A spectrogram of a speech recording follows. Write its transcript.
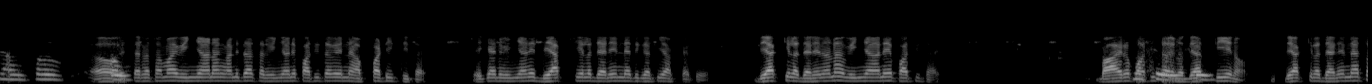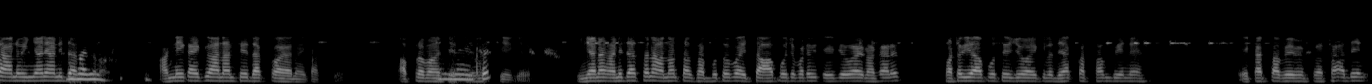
ඔව්. එතන තමයි විඥානං අනිදස්සන. විඥානේ පතිත වෙන්නේ අපපටිත්තිතයි. ඒ කියන්නේ විඥානේ දෙයක් කියලා දැනෙන්නේ නැති ගතියක් ඇති. දෙයක් කියලා දැනෙනවා නම් විඥානේ පතිතයි. බාහිර පතිත වෙනවා. දෙයක් තියෙනවා. දෙයක් කියලා දැනෙන්නේ නැත අනු විඥානේ අනිදස්සන. අන්න ඒකයි කියව අනන්තය දක්වා යන එකක් කියලා. අප්‍රමාණිත කියලා. විඥානං අනිදස්සන අනන්ත සම්බුතව ඉත ආපෝච පටවි තේජෝ වාය නකර පටවි ආපෝ තේජෝ වාය කියලා දෙයක්වත් හම්බෙන්නේ. ඒකත් අපේ මේ ප්‍රසාදෙන්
